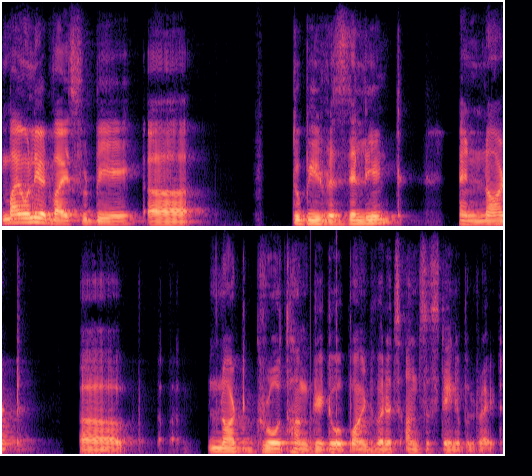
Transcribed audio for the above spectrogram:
my only advice would be uh, to be resilient and not uh, not growth hungry to a point where it's unsustainable, right?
